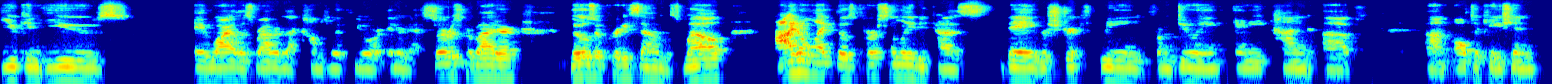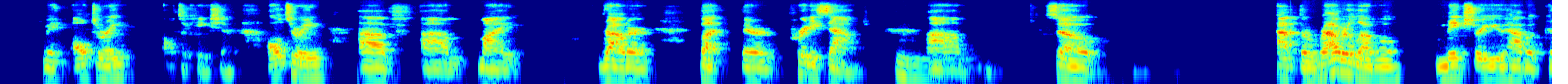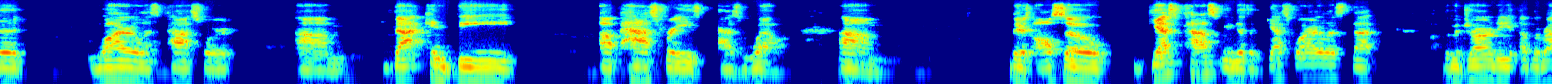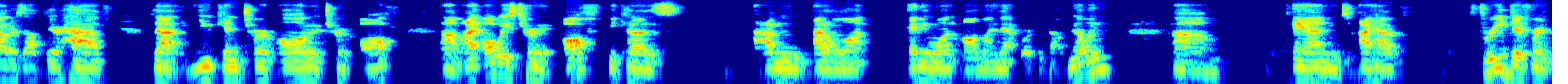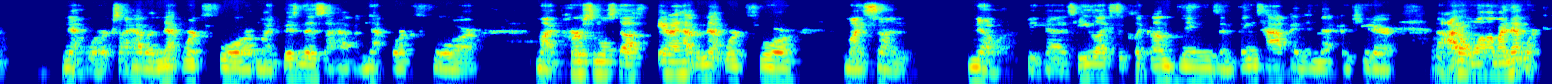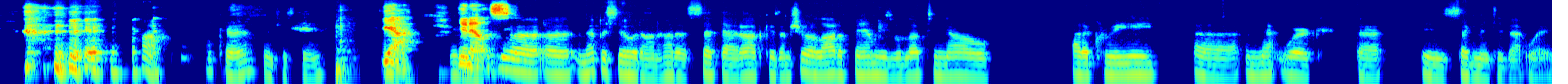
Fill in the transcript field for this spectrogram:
you can use a wireless router that comes with your internet service provider. Those are pretty sound as well. I don't like those personally because they restrict me from doing any kind of um, altercation, I mean, altering, altercation, altering of um, my router, but they're pretty sound. Mm-hmm. Um, so at the router level, make sure you have a good wireless password. Um, that can be a passphrase as well. Um, there's also guest pass. I mean, there's a guest wireless that the majority of the routers out there have that you can turn on and turn off. Um, I always turn it off because I'm I don't want anyone on my network without knowing. Um, and I have three different networks. I have a network for my business, I have a network for my personal stuff, and I have a network for my son, Noah, because he likes to click on things and things happen in that computer that I don't want on my network. huh. Okay, that's interesting. Yeah, you know, do a, a, an episode on how to set that up because I'm sure a lot of families would love to know how to create uh, a network that is segmented that way.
